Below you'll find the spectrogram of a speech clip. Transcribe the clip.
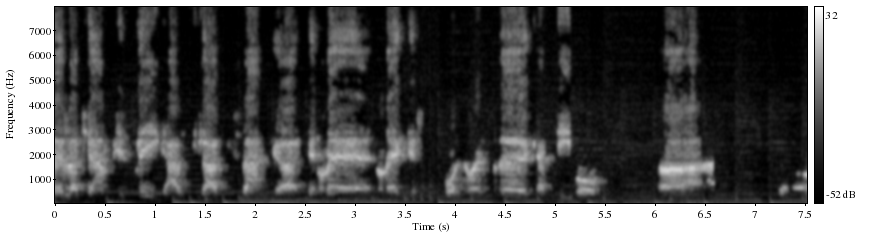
nella, Champions League al di là di Saka che non è, non è che vogliono essere cattivo uh, sono,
